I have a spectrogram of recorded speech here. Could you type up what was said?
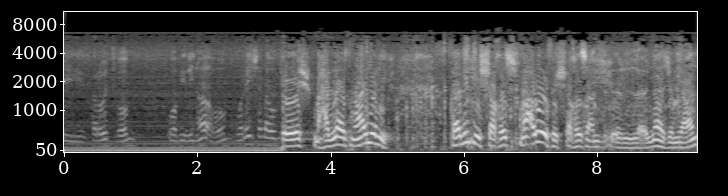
بثروتهم وبغنائهم وليس لهم إيش؟ محلات معينة. فبيجي الشخص معروف الشخص عند الناس جميعا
